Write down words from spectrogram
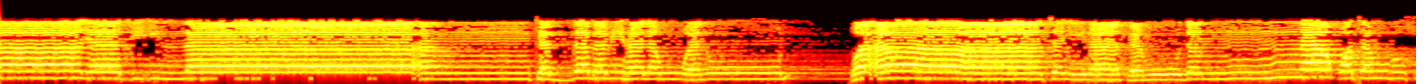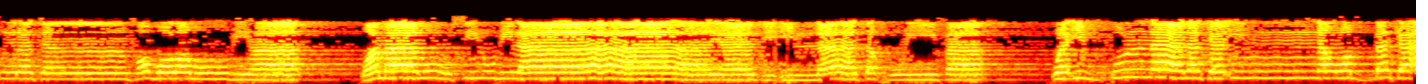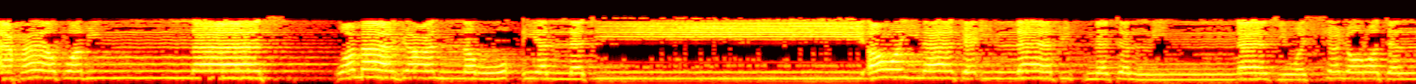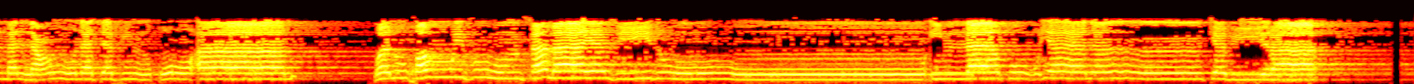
الآيات إلا أن كذب بها الأولون وآتينا ثمود الناقة مبصرة فظلموا بها وما نرسل بالآيات إلا تخويفا وإذ قلنا لك إن ان ربك احاط بالناس وما جعلنا الرؤيا التي اريناك الا فتنه للناس والشجره الملعونه في القران ونخوفهم فما يزيدهم الا طغيانا كبيرا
